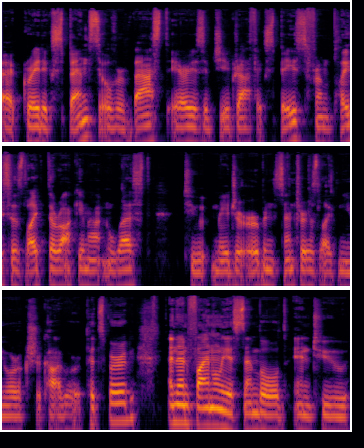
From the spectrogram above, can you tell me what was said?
at great expense over vast areas of geographic space from places like the Rocky Mountain West to major urban centers like New York, Chicago, or Pittsburgh, and then finally assembled into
